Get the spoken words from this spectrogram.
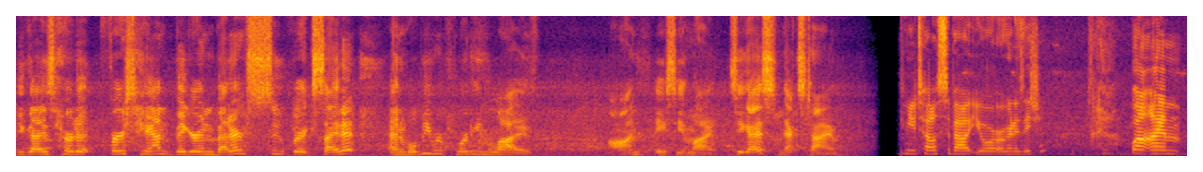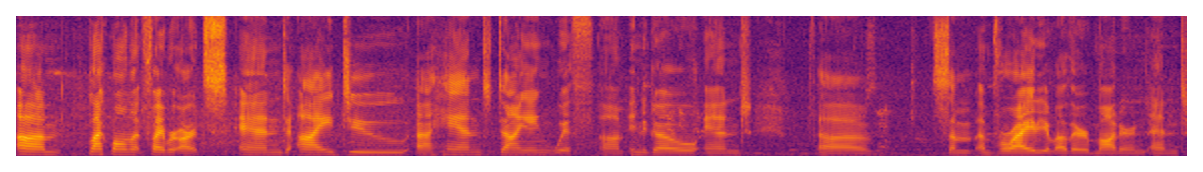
You guys heard it firsthand, bigger and better. Super excited. And we'll be reporting live on ACMI. See you guys next time. Can you tell us about your organization? Well, I'm um, Black Walnut Fiber Arts, and I do uh, hand dyeing with um, indigo and uh, some a variety of other modern and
